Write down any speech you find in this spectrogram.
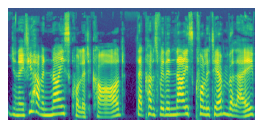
you know, if you have a nice quality card that comes with a nice quality envelope,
